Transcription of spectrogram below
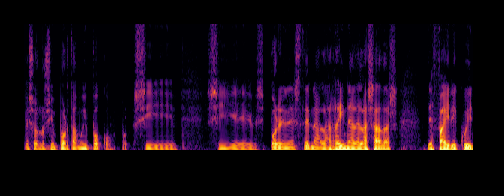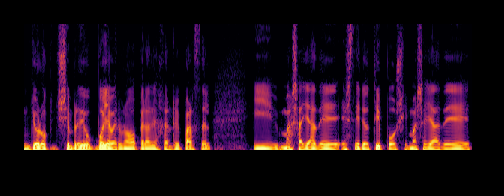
eso nos importa muy poco. Si, si eh, ponen en escena La Reina de las Hadas de Fairy Queen, yo lo, siempre digo voy a ver una ópera de Henry Parcel y más allá de estereotipos y más allá de,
